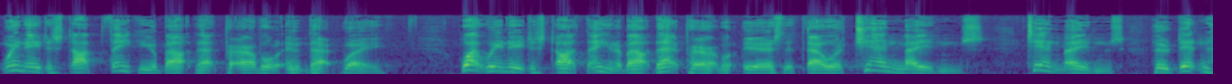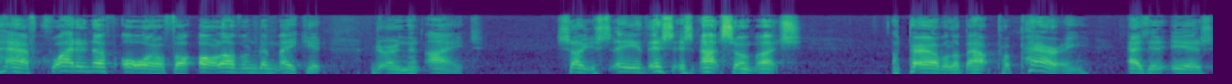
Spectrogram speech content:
We need to stop thinking about that parable in that way. What we need to start thinking about that parable is that there were ten maidens, ten maidens who didn't have quite enough oil for all of them to make it during the night. So you see, this is not so much a parable about preparing as it is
